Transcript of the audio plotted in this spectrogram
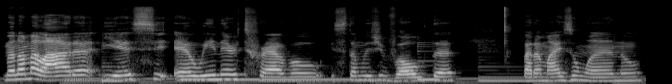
Meu nome é Lara e esse é o Inner Travel. Estamos de volta para mais um ano.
